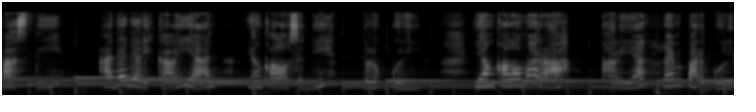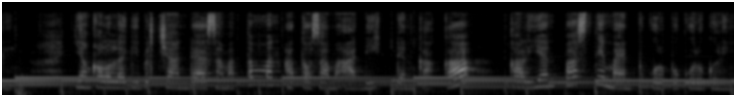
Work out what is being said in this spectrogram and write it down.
Pasti ada dari kalian yang kalau sedih peluk guling, yang kalau marah kalian lempar guling, yang kalau lagi bercanda sama teman atau sama adik dan kakak kalian pasti main pukul-pukul guling.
